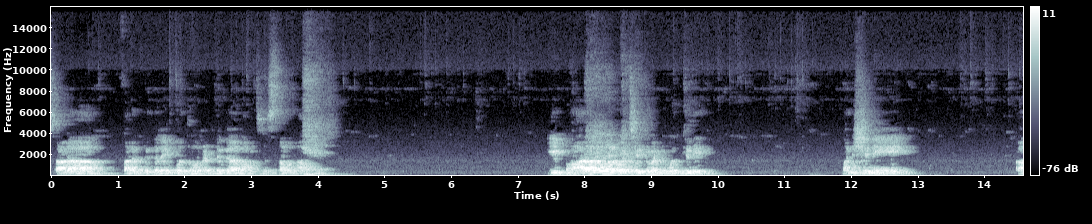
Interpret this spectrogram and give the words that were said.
చాలా తలక్రిందులైపోతూ ఉన్నట్టుగా మనం చూస్తూ ఉన్నాం ఈ భారాల వల్ల వచ్చేటువంటి ఒత్తిడి మనిషిని ఆ,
